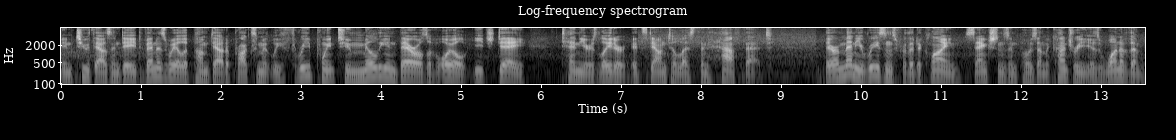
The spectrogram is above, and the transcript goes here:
In 2008, Venezuela pumped out approximately 3.2 million barrels of oil each day. Ten years later, it's down to less than half that. There are many reasons for the decline. Sanctions imposed on the country is one of them.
